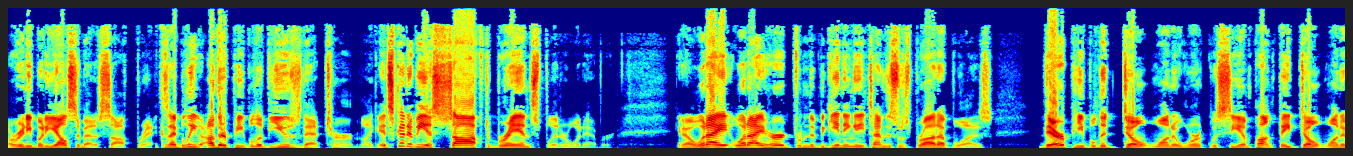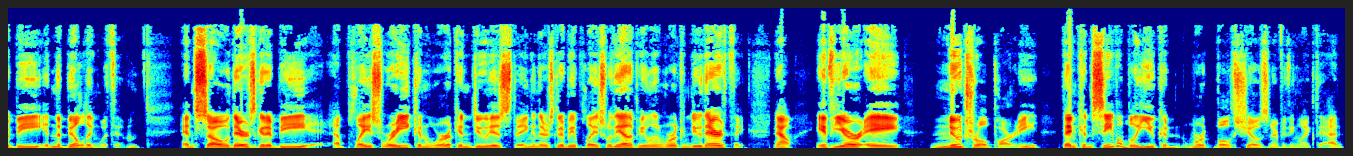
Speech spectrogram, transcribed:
or anybody else about a soft brand because I believe other people have used that term. Like it's going to be a soft brand split or whatever. You know, what I what I heard from the beginning anytime this was brought up was there are people that don't want to work with CM Punk. They don't want to be in the building with him. And so there's going to be a place where he can work and do his thing, and there's going to be a place where the other people can work and do their thing. Now, if you're a neutral party, then conceivably you could work both shows and everything like that.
